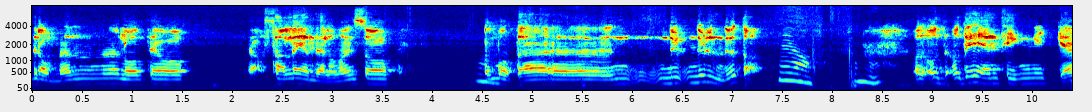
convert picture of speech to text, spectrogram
Drammen lov til å ja, selge eiendelene hans og på en måte eh, nulle den ut. da. Ja. Og, og, og det er en ting ikke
